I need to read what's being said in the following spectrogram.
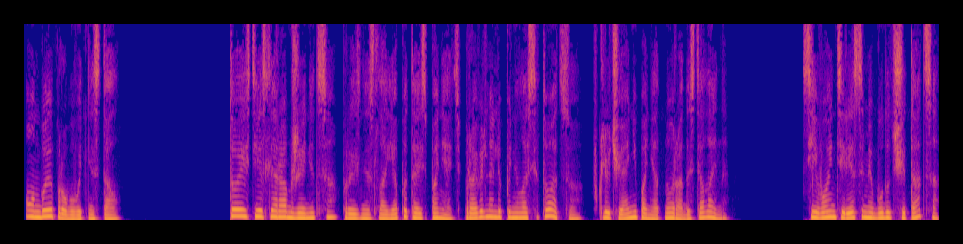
Он бы и пробовать не стал. «То есть, если раб женится», — произнесла я, пытаясь понять, правильно ли поняла ситуацию, включая непонятную радость Алайны. «С его интересами будут считаться?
